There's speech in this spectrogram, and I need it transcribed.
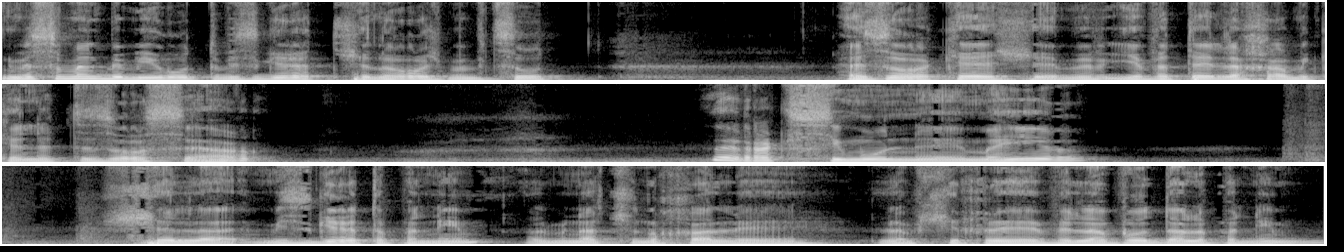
אני מסמן במהירות את המסגרת של הראש באמצעות האזור הכה שיבטא לאחר מכן את אזור השיער. זה רק סימון אה, מהיר של מסגרת הפנים, על מנת שנוכל אה, להמשיך אה, ולעבוד על הפנים.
